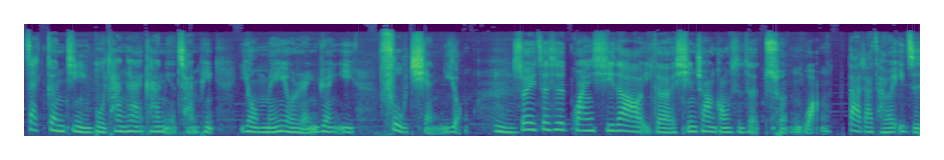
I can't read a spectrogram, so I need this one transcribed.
再更进一步摊开来看你的产品有没有人愿意付钱用。嗯，所以这是关系到一个新创公司的存亡，大家才会一直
